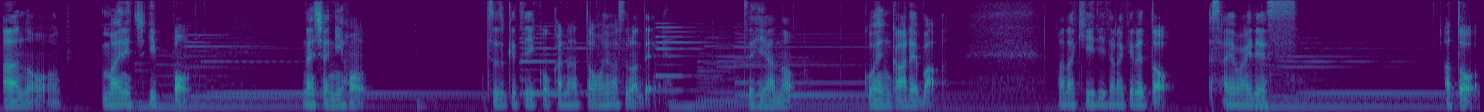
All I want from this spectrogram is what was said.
あの毎日1本ないしは2本続けていこうかなと思いますので是非あのご縁があればまた聞いていただけると幸いです。あと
